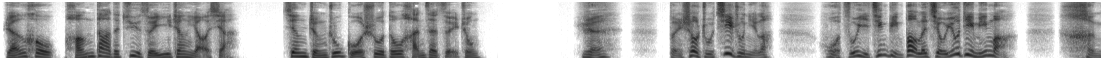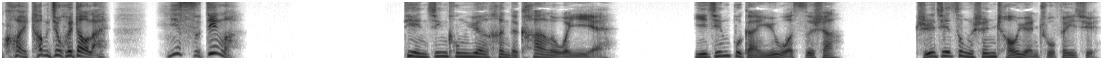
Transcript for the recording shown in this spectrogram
然后庞大的巨嘴一张咬下，将整株果树都含在嘴中。人，本少主记住你了，我族已经禀报了九幽地冥蟒，很快他们就会到来。你死定了！电金空怨恨的看了我一眼，已经不敢与我厮杀，直接纵身朝远处飞去，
